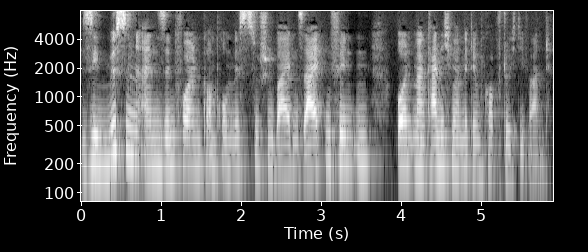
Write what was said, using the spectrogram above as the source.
sie müssen einen sinnvollen Kompromiss zwischen beiden Seiten finden und man kann nicht mehr mit dem Kopf durch die Wand.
